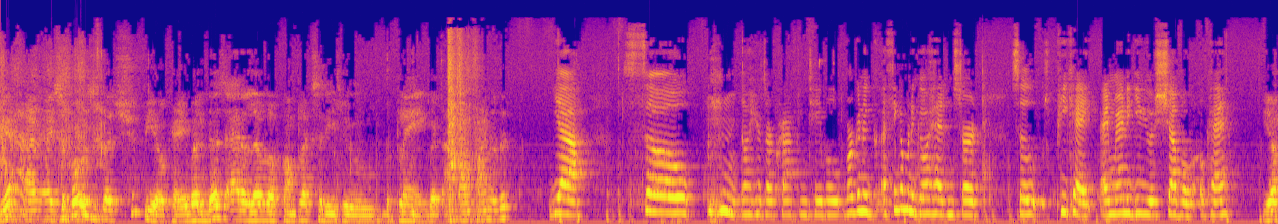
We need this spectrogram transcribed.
Yeah, I, I suppose that should be okay, but it does add a level of complexity to the playing. But I'm, I'm fine with it. Yeah. So, oh, here's our crafting table. We're gonna. I think I'm gonna go ahead and start. So, PK, I'm gonna give you a shovel. Okay. Yep.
